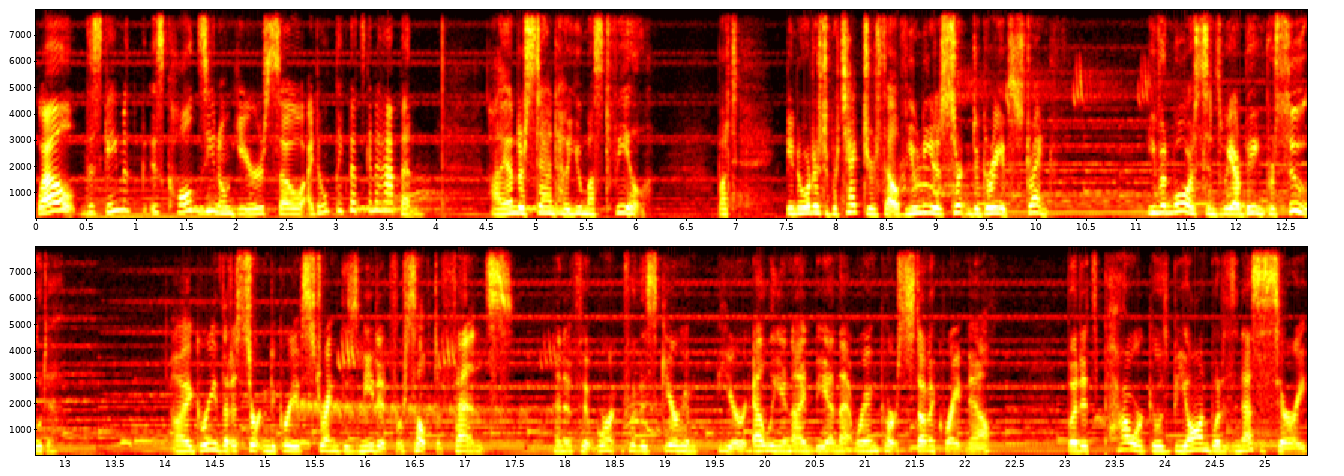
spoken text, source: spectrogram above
Well, this game is called Xenogears, so I don't think that's gonna happen. I understand how you must feel. But in order to protect yourself, you need a certain degree of strength. Even more since we are being pursued. I agree that a certain degree of strength is needed for self defense. And if it weren't for this gear him here, Elly and I'd be in that Rankar's stomach right now. But its power goes beyond what is necessary.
